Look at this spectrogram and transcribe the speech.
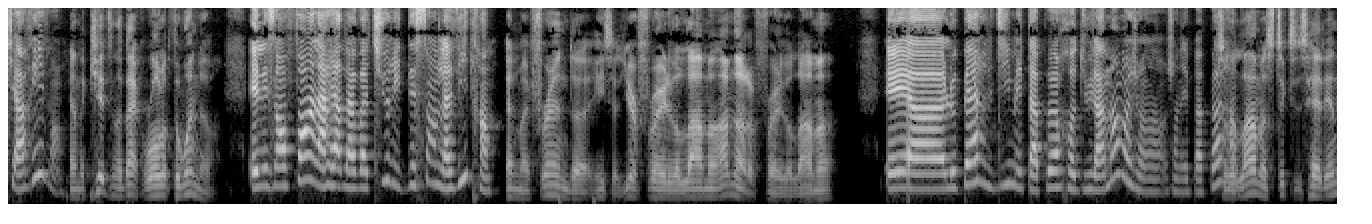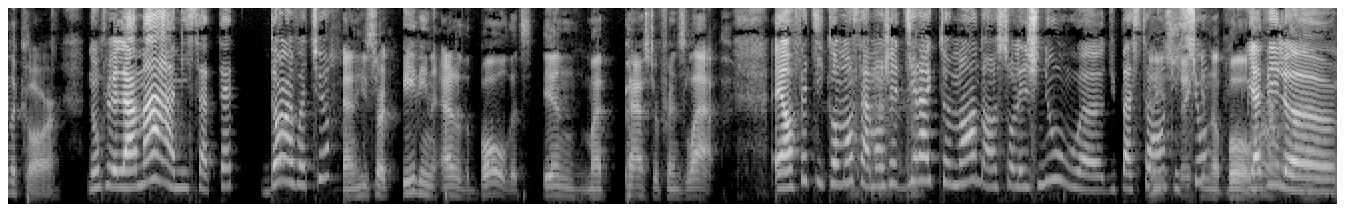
qui arrive and the kids in the back roll up the window. Et les enfants à l'arrière de la voiture, ils descendent la vitre. And my friend, uh, he said, "You're afraid of the llama? I'm not afraid of the llama." Et euh, le père lui dit mais t'as peur du lama? Moi j'en, ai pas peur. So the llama sticks his head in the car, Donc le lama a mis sa tête dans la voiture and he starts eating out of the bowl that's in my pastor friend's lap. et en fait il commence à manger directement dans, sur les genoux euh, du pasteur And en question. Il y avait le,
